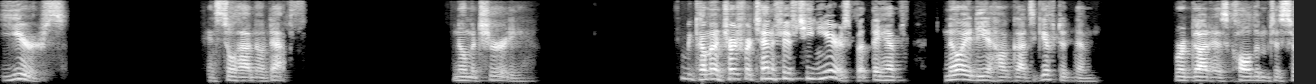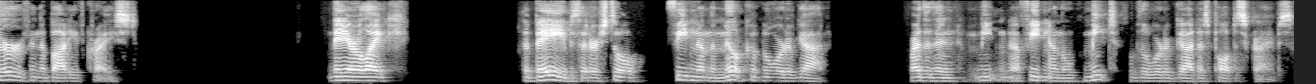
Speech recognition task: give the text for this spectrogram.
years and still have no depth, no maturity. They've been coming to church for 10, 15 years, but they have no idea how God's gifted them, where God has called them to serve in the body of Christ. They are like the babes that are still feeding on the milk of the Word of God, rather than meeting, uh, feeding on the meat of the Word of God, as Paul describes.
